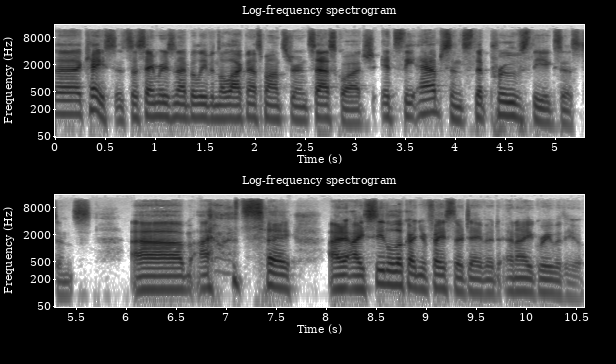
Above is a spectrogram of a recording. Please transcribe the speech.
uh, case. It's the same reason I believe in the Loch Ness Monster and Sasquatch. It's the absence that proves the existence. Um, I would say, I, I see the look on your face there, David, and I agree with you.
